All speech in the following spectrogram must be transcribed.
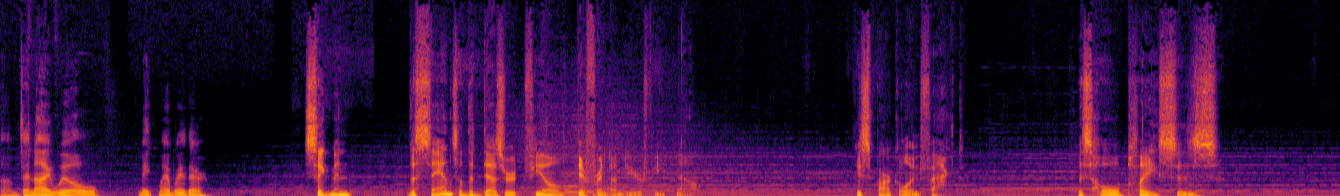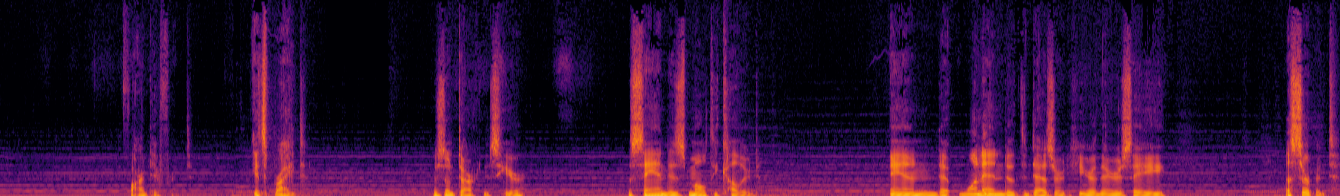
Um, then I will make my way there. Sigmund, the sands of the desert feel different under your feet now. They sparkle, in fact. This whole place is far different. It's bright. There's no darkness here. The sand is multicolored. And at one end of the desert here, there's a, a serpent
